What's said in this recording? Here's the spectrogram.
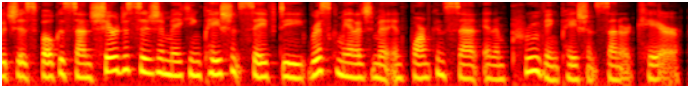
which is focused on shared decision making, patient safety, risk management, informed consent, and improving patient centered care.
